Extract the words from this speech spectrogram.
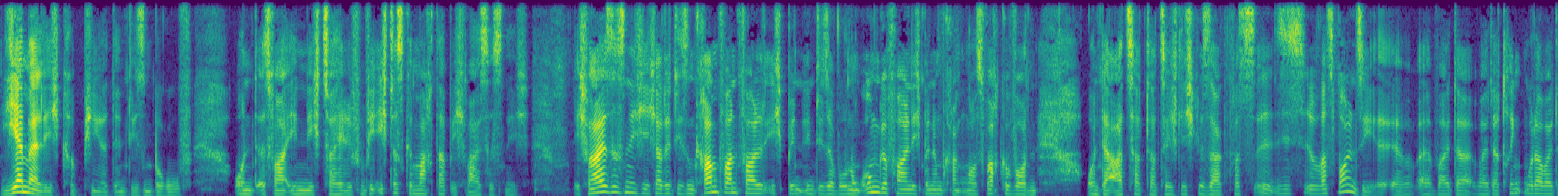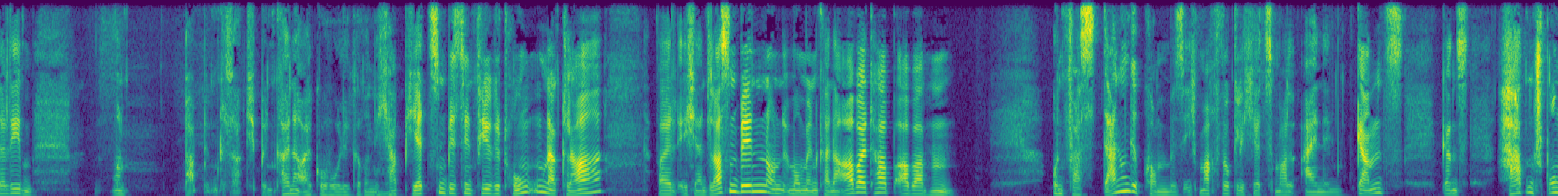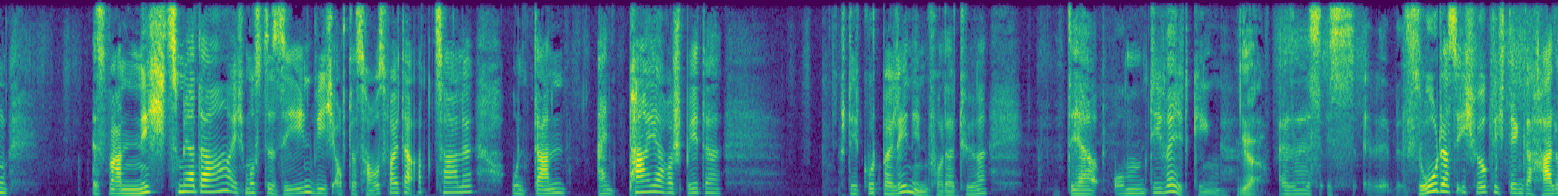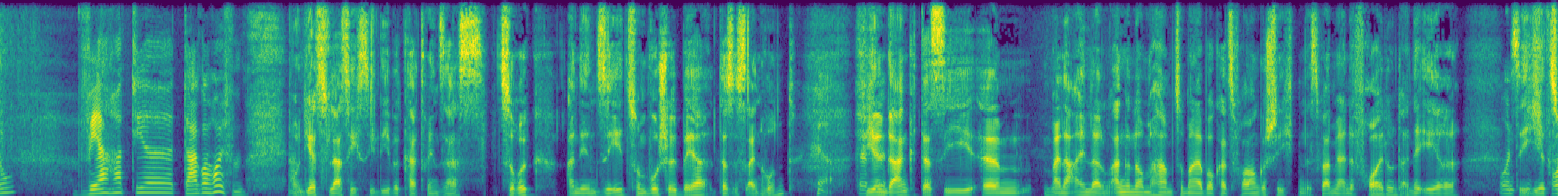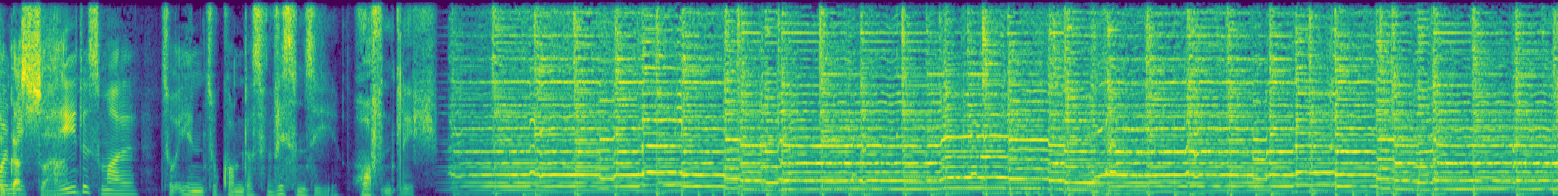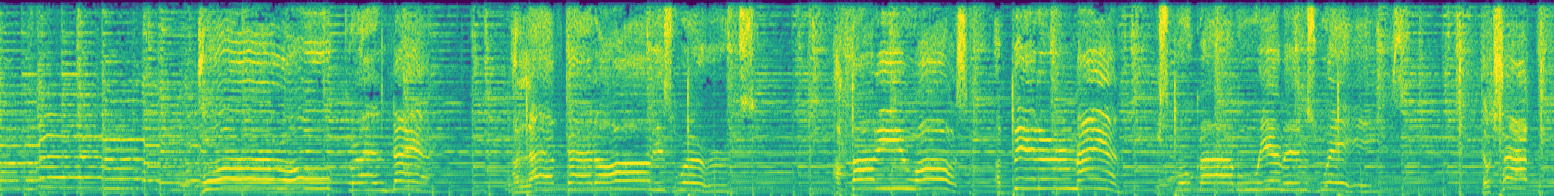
jämmerlich krepiert in diesem Beruf. Und es war ihnen nicht zu helfen. Wie ich das gemacht habe, ich weiß es nicht. Ich weiß es nicht. Ich hatte diesen Krampfanfall. Ich bin in dieser Wohnung umgefallen. Ich bin im Krankenhaus wach geworden. Und der Arzt hat tatsächlich gesagt, was, äh, was wollen Sie? Äh, äh, weiter, weiter trinken oder weiter leben? Habe ihm gesagt, ich bin keine Alkoholikerin. Ich habe jetzt ein bisschen viel getrunken, na klar, weil ich entlassen bin und im Moment keine Arbeit habe, aber hm. Und was dann gekommen ist, ich mache wirklich jetzt mal einen ganz, ganz harten Sprung. Es war nichts mehr da. Ich musste sehen, wie ich auch das Haus weiter abzahle. Und dann, ein paar Jahre später, steht Gut bei Lenin vor der Tür, der um die Welt ging. Ja. Also es ist äh, so, dass ich wirklich denke, hallo, wer hat dir da geholfen? Und jetzt lasse ich Sie, liebe Katrin Sass, zurück an den See zum Wuschelbär. Das ist ein Hund. Ja, Vielen schön. Dank, dass Sie ähm, meine Einladung angenommen haben zu meiner Burkhards Frauengeschichten. Es war mir eine Freude und eine Ehre, Und Sie hier zu Gast zu haben. jedes Mal zu Ihnen zu kommen, das wissen Sie hoffentlich. Poor chat.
